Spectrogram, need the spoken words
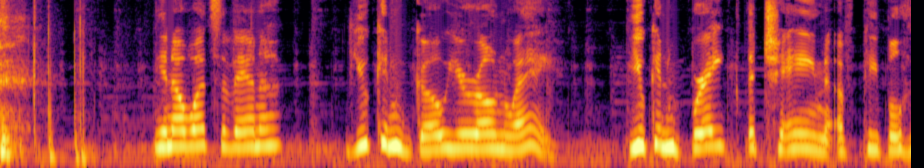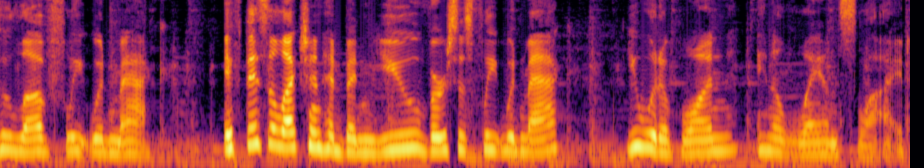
You know what, Savannah? You can go your own way. You can break the chain of people who love Fleetwood Mac. If this election had been you versus Fleetwood Mac, you would have won in a landslide.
